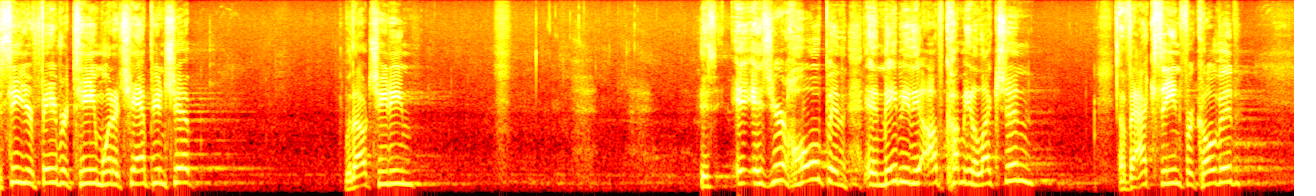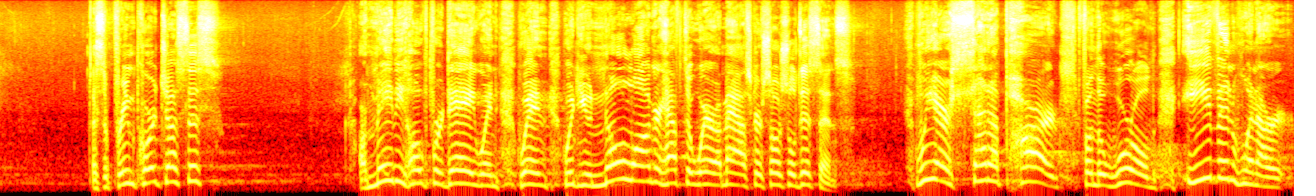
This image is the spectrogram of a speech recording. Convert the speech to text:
see your favorite team win a championship without cheating? Is, is your hope in, in maybe the upcoming election a vaccine for COVID? A Supreme Court justice? Or maybe hope for a day when, when, when you no longer have to wear a mask or social distance. We are set apart from the world even when our,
